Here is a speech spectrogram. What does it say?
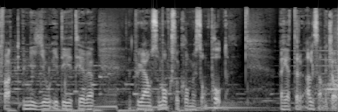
kvart i nio i DTV. Ett program som också kommer som podd. Jag heter Alexander Klar.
